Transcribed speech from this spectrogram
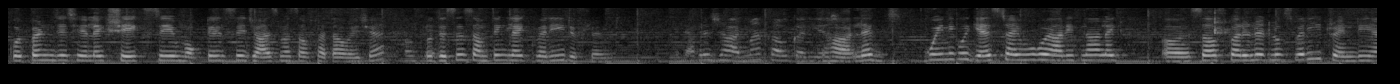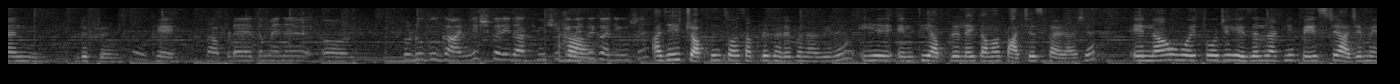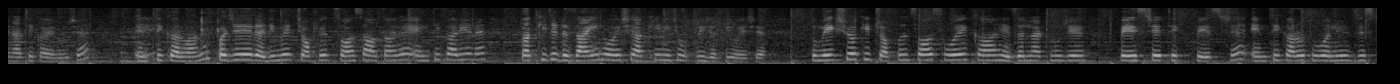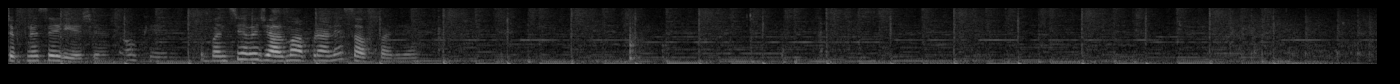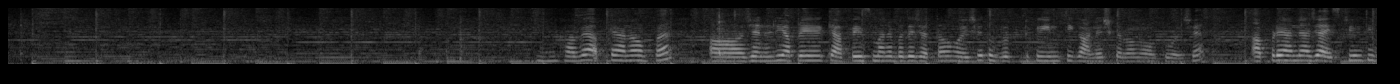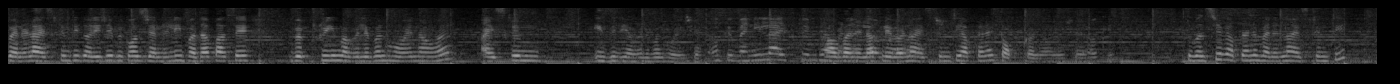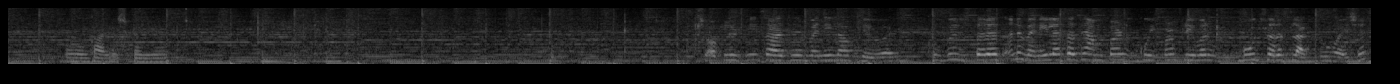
કોઈ પણ જે છે લાઈક શેક્સ છે મોકટેલ્સ છે જાર્સમાં સર્વ થતા હોય છે. તો this is something like very different આપણે જારમાં સર્વ કરીએ હા લાઈક કોઈને કોઈ ગેસ્ટ આવ્યું હોય આ રીતના લાઈક સર્વ કરેલું it looks very trendy and different okay તો આપણે તમે એને થોડુંક ગાર્નિશ કરી રાખ્યું છે. કેવી રીતે કર્યું છે? આજે ટ્રફલ સોસ આપણે ઘરે બનાવીને એ એનાથી આપણે લાઈક આમાં પાચેસ પાડ્યા છે. એ ન હોય તો જે હેઝલનટની પેસ્ટ છે આજે મેં એનાથી કર્યું છે. એનાથી કરવાનું. પણ જે રેડીમેડ ચોકલેટ સોસ આવતા હોય ને એનાથી કરીએ ને તો આખી જે ડિઝાઇન હોય છે આખી નીચે ઉતરી જતી હોય છે. તો મેક શ્યોર કે ટ્રફલ સોસ હોય કે હેઝલનટનું જે પેસ્ટ છે થિક પેસ્ટ છે એનાથી કરો તો એની જે સ્ટિફનેસ એ રહે છે. ઓકે. તો બનશે હવે જારમાં આપણે આને સર્વ કરીએ. હવે આપણે આના ઉપર જનરલી આપણે કેફેઝમાં ને બધે જતા હોય છે તો વિપ્ડ ક્રીમથી ગાર્નિશ કરવામાં આવતું હોય છે. આપણે આને આજે આઈસ્ક્રીમથી વેનીલા આઈસ્ક્રીમથી કરી છે બિકોઝ જનરલી બધા પાસે વિપ ક્રીમ અવેલેબલ હોય ના હોય આઈસ્ક્રીમ ઇઝીલી અવેલેબલ હોય છે. ઓકે વેનીલા આઈસ્ક્રીમ હા વેનીલા ફ્લેવરના આઈસ્ક્રીમથી આપણે ટોપ કરવાનું. છે. ઓકે તો બસ છે આપણે વેનીલા આઈસ્ક્રીમથી ગાર્નિશ કરીએ. ચોકલેટની સાથે વેનીલા ફ્લેવર ખૂબ જ સરસ અને વેનીલા સાથે આમ પણ કોઈ પણ ફ્લેવર બહુ જ સરસ લાગતું હોય છે.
